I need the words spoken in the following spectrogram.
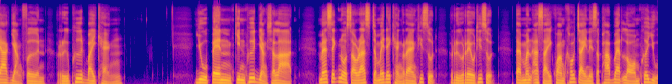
ยากอย่างเฟิร์นหรือพืชใบแข็ง อยู่เป็นกินพืชอย่างฉลาด แม้เซกโนซอรัสจะไม่ได้แข็งแรงที่สุด หรือเร็วที่สุด แต่มันอาศัยความเข้าใจในสภาพแวดล้อมเพื่ออยู่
